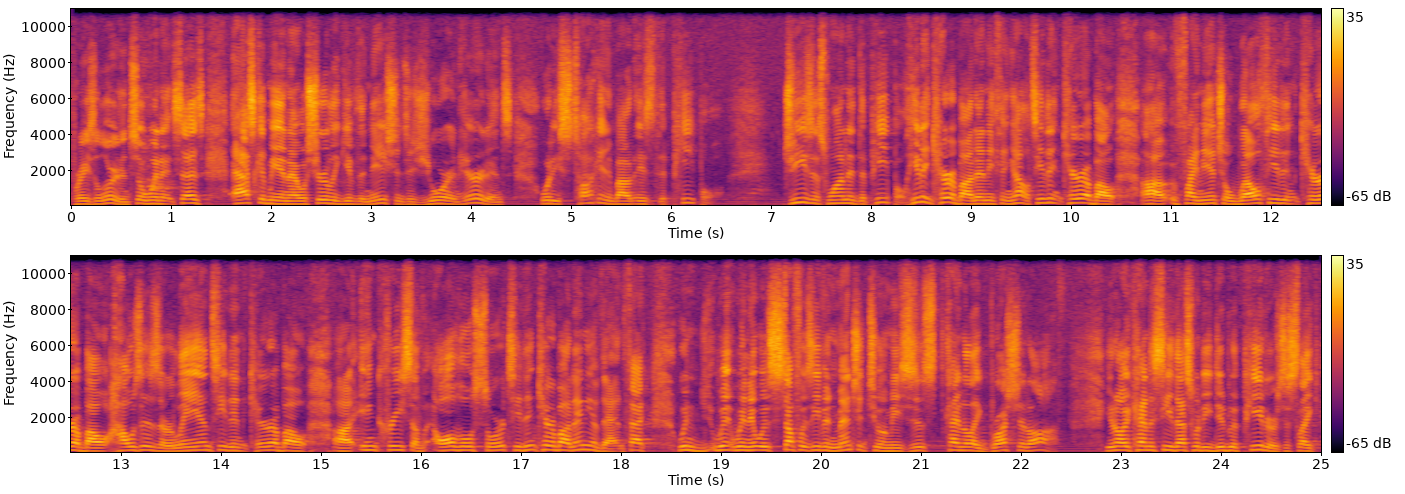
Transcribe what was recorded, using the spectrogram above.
Praise the Lord. And so when it says, Ask of me and I will surely give the nations as your inheritance, what he's talking about is the people. Jesus wanted the people. He didn't care about anything else. He didn't care about uh, financial wealth. He didn't care about houses or lands. He didn't care about uh, increase of all those sorts. He didn't care about any of that. In fact, when, when, it was stuff was even mentioned to him, he just kind of like brushed it off. You know, I kind of see that's what he did with Peter. It's just like,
